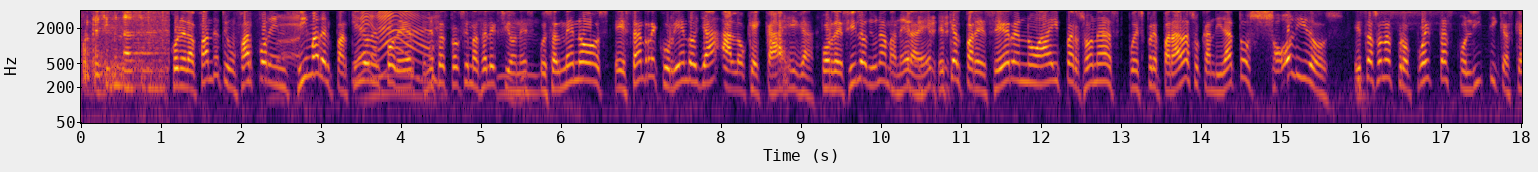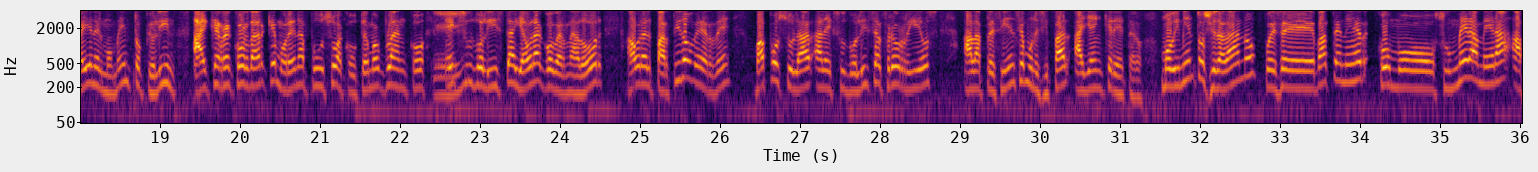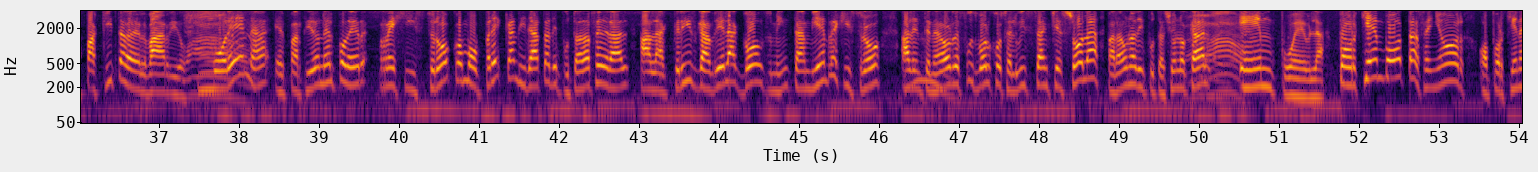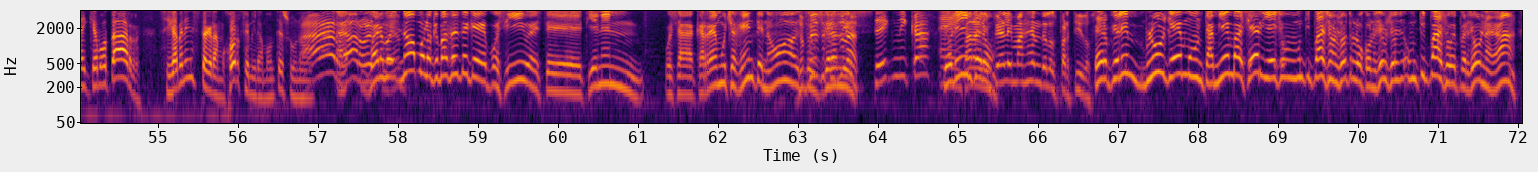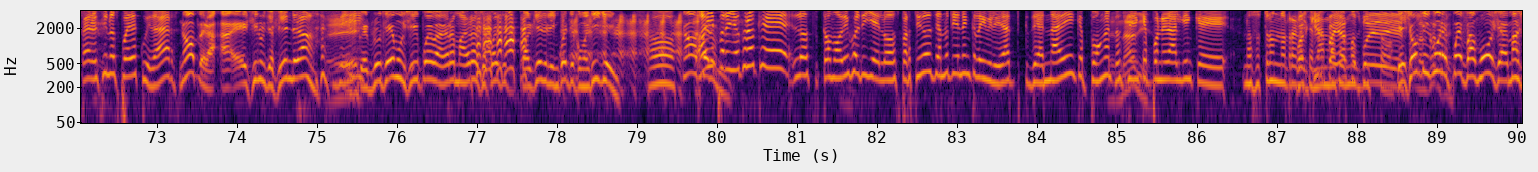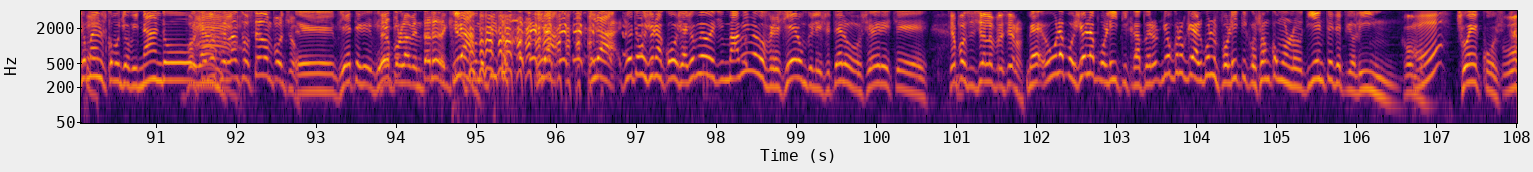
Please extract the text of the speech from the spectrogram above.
porque así me nace. con el afán de triunfar por encima del partido del poder en estas próximas elecciones, pues al menos están recurriendo ya a lo que caiga, por decirlo de una manera, ¿eh? Es que al parecer no hay personas pues preparadas o candidatos sólidos. Estas son las propuestas políticas que hay en el momento, Piolín. Hay que recordar que Morena puso a Cuauhtémoc Blanco, ¿Eh? exfutbolista y ahora gobernador. Ahora el Partido Verde va a postular al exfutbolista Alfredo Ríos a la presidencia municipal allá en Querétaro. Movimiento Ciudadano, pues eh, va a tener como su mera mera a Paquita la del barrio. Morena, el partido en el poder, registró como precandidata a diputada federal a la actriz Gabriela Goldsmith. También registró al entrenador de fútbol José Luis Sánchez Sola para una diputación local en Puebla. ¿Por quién vota, señor? ¿O por quién hay que votar? Sígame en Instagram, Jorge Miramontes uno. Ah, raro bueno, esto, pues, ¿eh? no, pues lo que pasa es de que, pues sí, este, tienen, pues acarrean mucha gente, ¿no? Yo Estos que es grandes. una técnica Piolín, para pero- limpiar la imagen de los partidos. Pero Piolín Blue Demon también va a ser, y eso es un tipazo, nosotros lo conocemos, es un tipazo de persona, ¿ah? Pero él sí nos puede cuidar. No, pero ah, él sí nos defiende, ¿ah? Sí. El Blue Demon sí puede agarrar madrazo a cualquier, cualquier delincuente como el DJ. Oh. No, Oye, pero yo creo que los, como dijo el DJ, los partidos ya no tienen credibilidad de nadie que ponga, entonces tienen que poner a alguien que nosotros nos relacionamos, hemos visto. puede- Que son figuras pues famosas, más o Sí. menos como Llovinando. ¿Por qué ya. no se lanza usted, don Poncho? Eh, fíjate, que- fíjate. Pero por la ventana de aquí Mira, al segundo piso. mira, mira, yo te voy a decir una cosa. Yo me, a mí me ofrecieron, Felicitelo, ser este. ¿Qué posición le ofrecieron? me- una posición en la política, pero yo creo que algunos políticos son como los dientes de piolín. ¿Cómo? ¿Eh? Chuecos. Uh,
